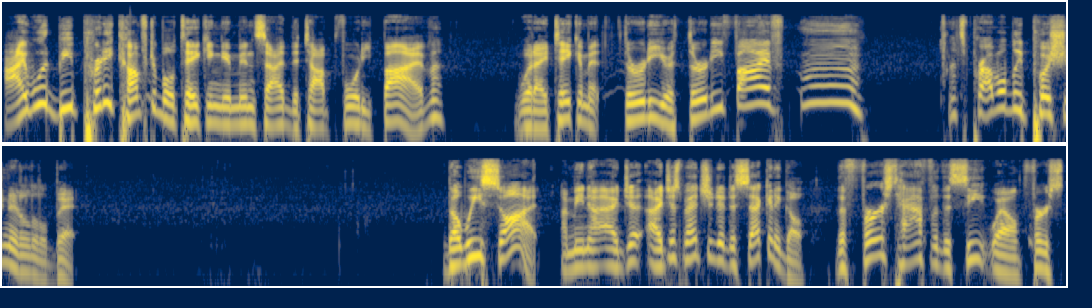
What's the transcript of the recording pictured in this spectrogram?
I would be pretty comfortable taking him inside the top 45. Would I take him at 30 or 35? Mm, that's probably pushing it a little bit. But we saw it. I mean, I, ju- I just mentioned it a second ago. The first half of the seat, well, first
